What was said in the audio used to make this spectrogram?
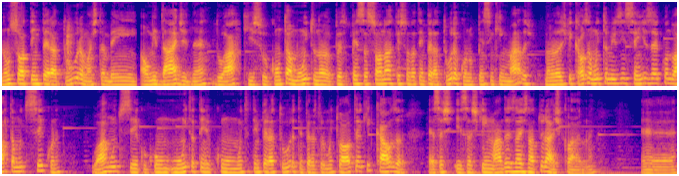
não só a temperatura, mas também a umidade né, do ar, que isso conta muito. Pensa só na questão da temperatura quando pensa em queimadas. Na verdade, o que causa muito também os incêndios é quando o ar está muito seco, né? O ar muito seco, com muita, com muita temperatura, temperatura muito alta, é o que causa essas, essas queimadas as naturais, claro, né? É,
